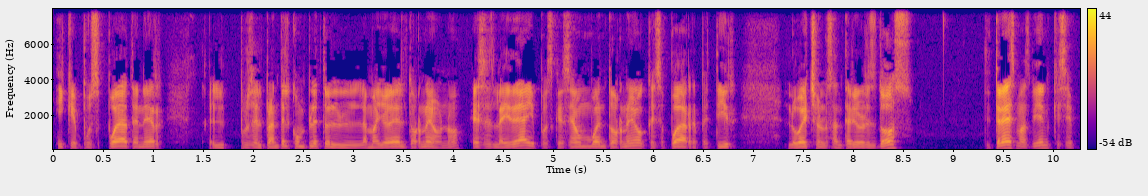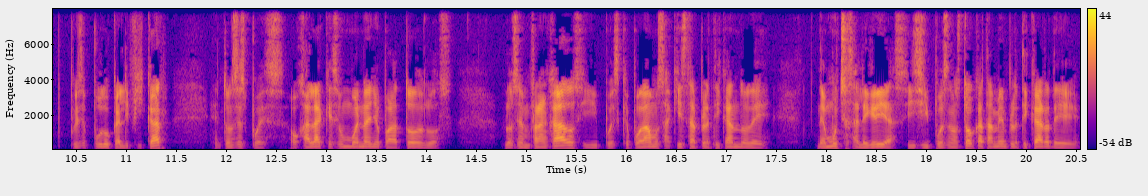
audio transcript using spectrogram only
y que pues pueda tener el, pues el plantel completo la mayoría del torneo, ¿no? Esa es la idea y pues que sea un buen torneo, que se pueda repetir lo hecho en los anteriores dos, tres más bien, que se, pues, se pudo calificar. Entonces, pues, ojalá que sea un buen año para todos los, los enfranjados y pues que podamos aquí estar platicando de, de muchas alegrías. Y si pues nos toca también platicar de,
